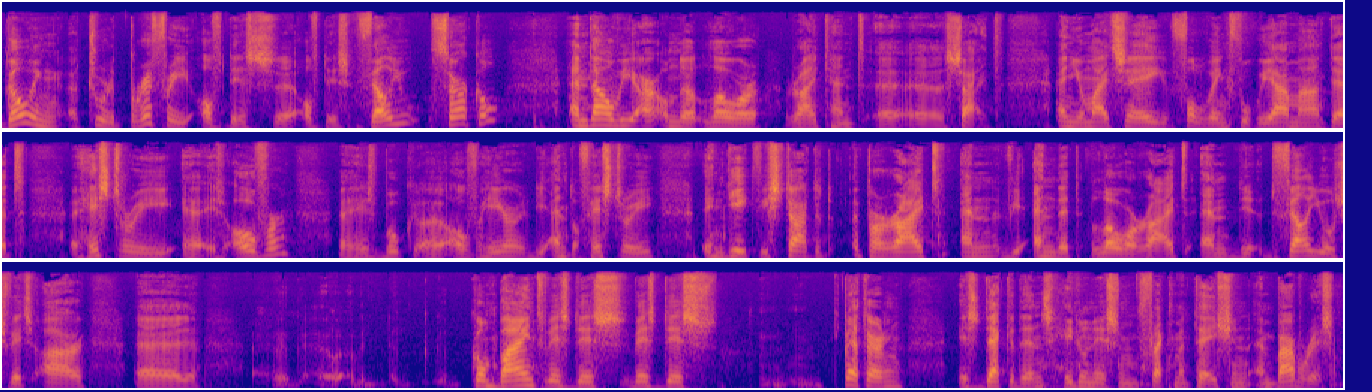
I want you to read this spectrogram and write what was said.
going through the periphery of this, uh, of this value circle. And now we are on the lower right-hand uh, uh, side. And you might say, following Fukuyama, that uh, history uh, is over. Uh, his book over here, The End of History. Indeed, we started upper right and we ended lower right. And the, the values which are combined with this, with this pattern is decadence, hedonism, fragmentation, and barbarism.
